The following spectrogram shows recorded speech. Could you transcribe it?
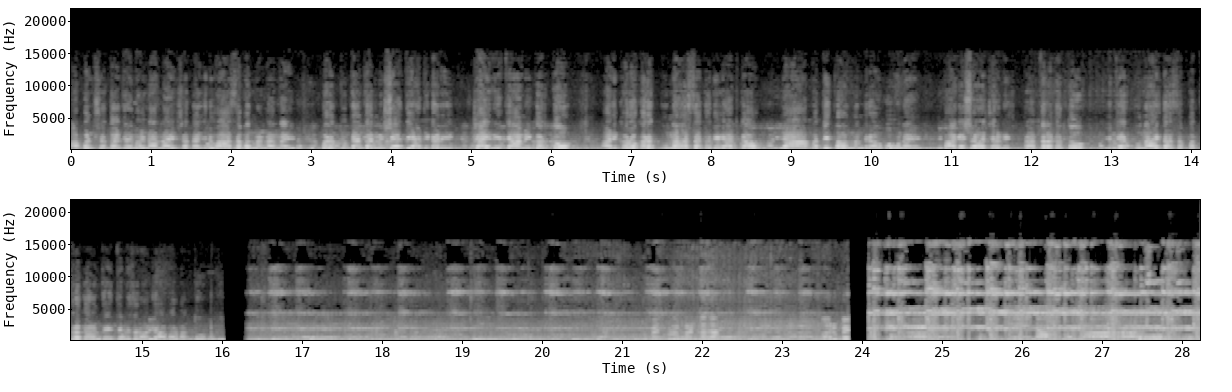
आपण श्रद्धांजली म्हणणार नाही श्रद्धांजली व्हा असं पण म्हणणार नाही. परंतु त्यांचा निषेध या ठिकाणी जाहीररित्या आम्ही करतो. आणि खरोखरच पुन्हा असा कधी अटकाव या पतित पावन मंदिरावर होऊ नये ही भागेश्वराच्या चरणी प्रार्थना करतो. इथे पुन्हा एकदा असं पत्रकारांचे इथे मी सर्वांचे आभार मानतो. रुपेश पुढे फ्रंटला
